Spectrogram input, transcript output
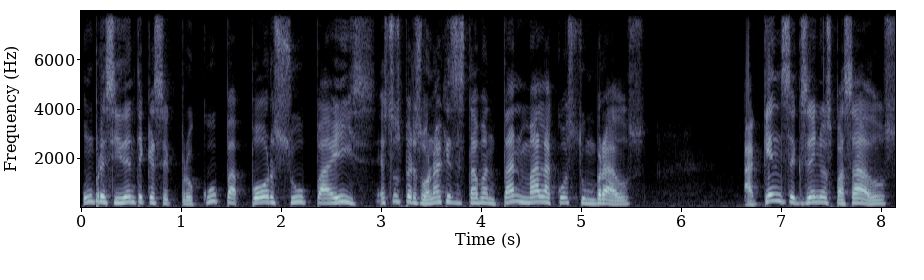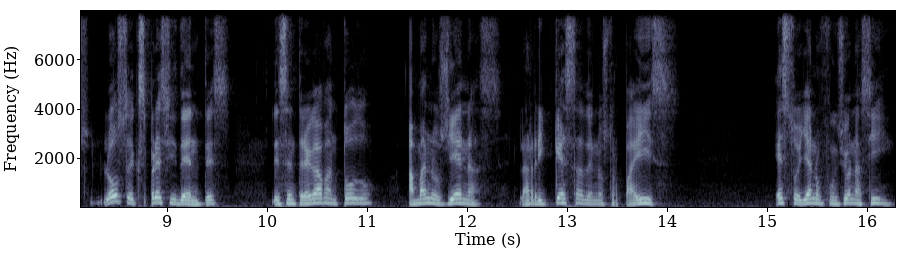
un presidente que se preocupa por su país. Estos personajes estaban tan mal acostumbrados a que en sexenios pasados los expresidentes les entregaban todo a manos llenas, la riqueza de nuestro país. Esto ya no funciona así.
